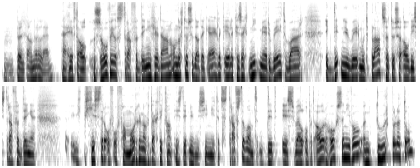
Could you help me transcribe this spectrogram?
Mm. Punt, andere lijn. Hij heeft al zoveel straffe dingen gedaan ondertussen dat ik eigenlijk eerlijk gezegd niet meer weet waar ik dit nu weer moet plaatsen tussen al die straffe dingen. Gisteren of, of vanmorgen nog dacht ik van, is dit nu misschien niet het strafste? Want dit is wel op het allerhoogste niveau een tourpeloton.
